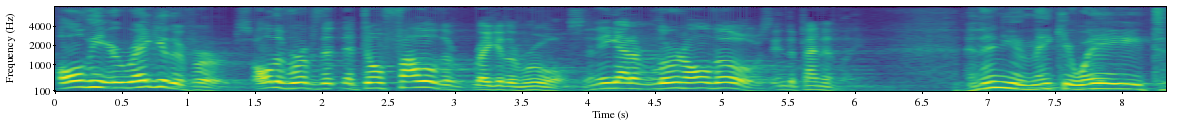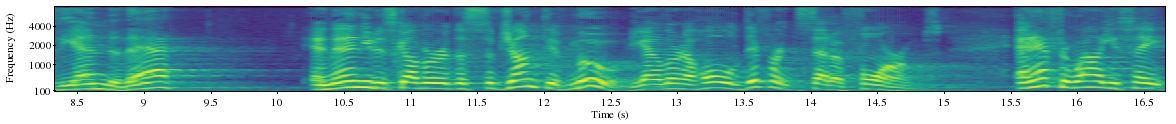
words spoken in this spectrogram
all the irregular verbs, all the verbs that, that don't follow the regular rules. And you got to learn all those independently. And then you make your way to the end of that. And then you discover the subjunctive mood. You got to learn a whole different set of forms. And after a while, you say,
